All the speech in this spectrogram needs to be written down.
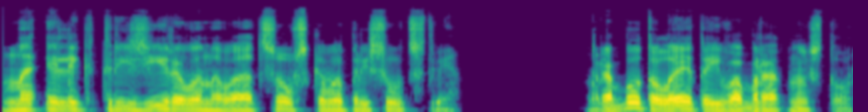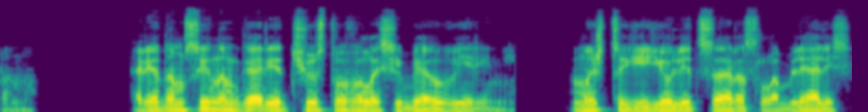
наэлектризированного отцовского присутствия. Работало это и в обратную сторону. Рядом с сыном Гарриет чувствовала себя уверенней. Мышцы ее лица расслаблялись.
